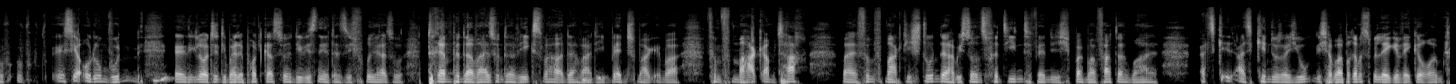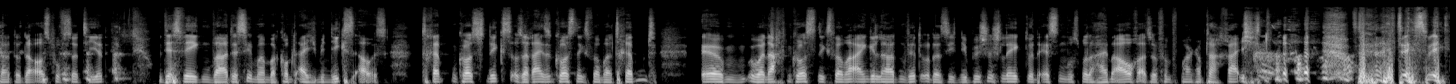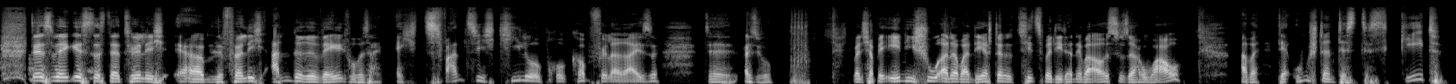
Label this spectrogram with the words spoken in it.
ist ja unumwunden. Mhm. Äh, die Leute, die meine Podcasts hören, die wissen ja, dass ich früher so trempenderweise unterwegs war. Da war die Benchmark immer fünf Mark am Tag, weil fünf Mark die Stunde habe ich sonst verdient, wenn ich bei meinem Vater mal als, als Kind oder Jugendlicher mal Bremsbeläge weggeräumt hat oder Auspuff sortiert. Und deswegen war das immer, man kommt eigentlich mit nichts aus. Treppen kostet nichts, also Reisen kostet nichts, weil man trempt. Ähm, übernachten kostet nichts, weil man eingeladen wird oder sich in die Büsche schlägt und essen muss man daheim auch. Also fünf Mark am Tag reicht. deswegen, deswegen ist das natürlich ähm, eine völlig andere Welt, wo man sagt, echt 20 Kilo pro Kopf für eine Reise. De, also, pff, ich meine, ich habe ja eh die Schuhe an, aber an der Stelle zieht's mir die dann immer aus, zu sagen, wow. Aber der Umstand, dass das geht,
